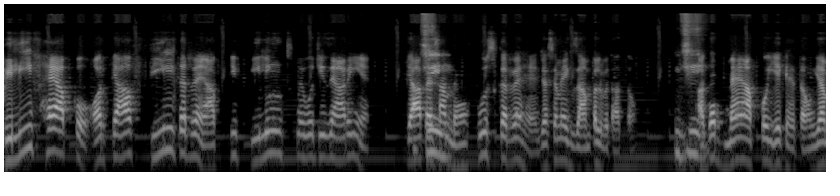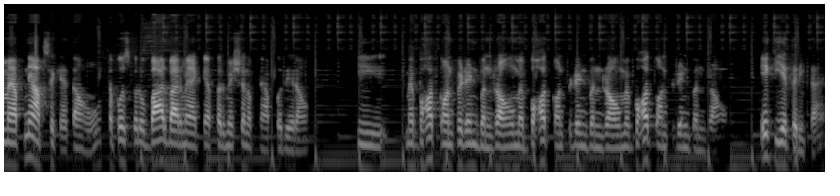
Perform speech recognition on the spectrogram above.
बिलीफ है आपको और क्या आप फील कर रहे हैं आपकी फीलिंग्स में वो चीज़ें आ रही हैं क्या आप ऐसा महसूस कर रहे हैं? जैसे मैं एग्जांपल बताता हूँ। जी। अगर मैं आपको ये कहता हूँ या मैं अपने आप से कहता हूँ सपोज़ करो बार बार मैं अफर्मेशन अपने आप को दे रहा हूँ कि मैं बहुत कॉन्फिडेंट बन रहा हूँ मैं बहुत कॉन्फिडेंट बन रहा हूँ मैं बहुत कॉन्फिडेंट बन रहा हूँ। एक ये तरीका है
